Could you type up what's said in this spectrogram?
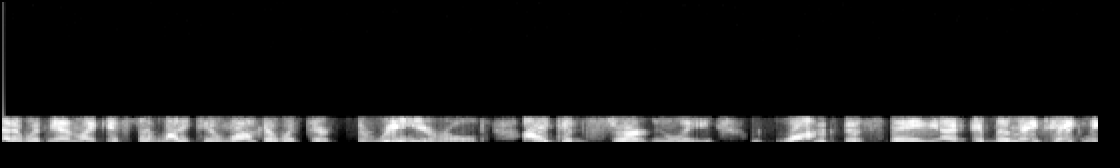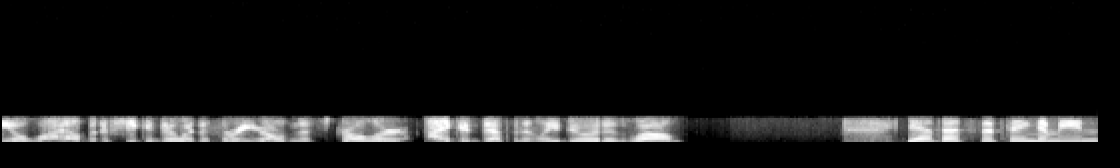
at it with me i'm like if somebody can walk it with their three year old i could certainly walk this thing I, it may take me a while but if she could do it with a three year old in a stroller i could definitely do it as well yeah, that's the thing. I mean,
